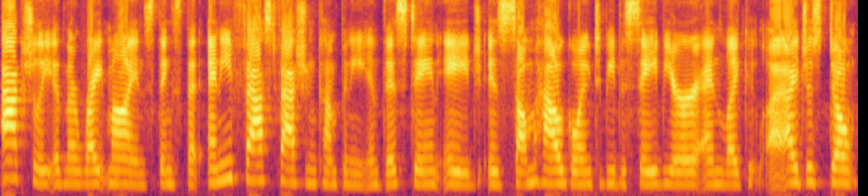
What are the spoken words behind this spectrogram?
actually, in their right minds, thinks that any fast fashion company in this day and age is somehow going to be the savior? And like, I I just don't.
